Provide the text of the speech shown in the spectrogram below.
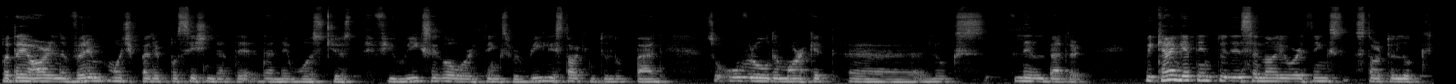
But they are in a very much better position than they, than they was just a few weeks ago, where things were really starting to look bad. So overall, the market uh, looks a little better. We can get into this scenario where things start to look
